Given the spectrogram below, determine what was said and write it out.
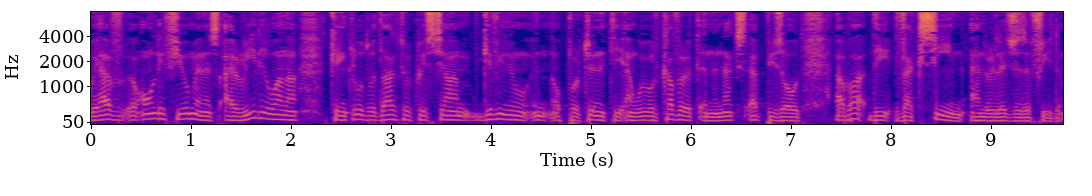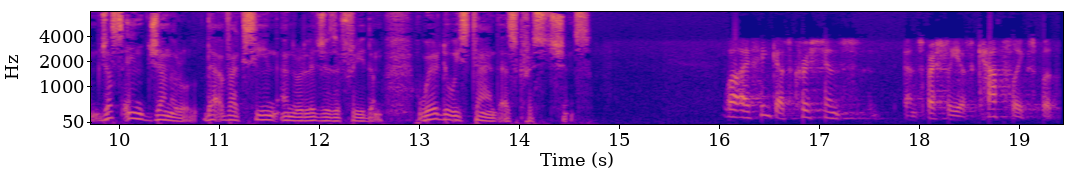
We have only a few minutes. I really want to conclude with Dr. Christian giving you an opportunity, and we will cover it in the next episode about the vaccine and religious freedom. Just in general, that vaccine and religious freedom. Where do we stand as Christians? Well, I think as Christians, and especially as Catholics, but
